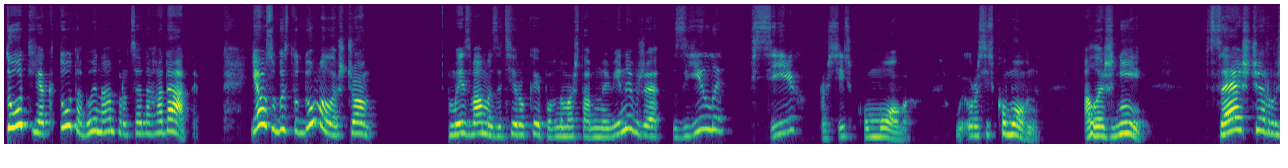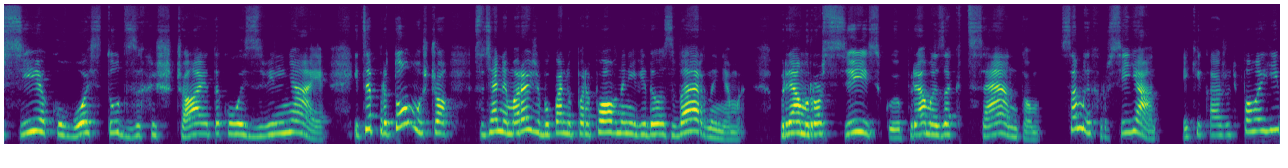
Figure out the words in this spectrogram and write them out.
Тут як тут, аби нам про це нагадати. Я особисто думала, що ми з вами за ці роки повномасштабної війни вже з'їли всіх російськомових, російськомовних. Але ж ні, все ще Росія когось тут захищає та когось звільняє. І це при тому, що соціальні мережі буквально переповнені відеозверненнями, прям російською, прямо з акцентом самих росіян, які кажуть: Помоги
